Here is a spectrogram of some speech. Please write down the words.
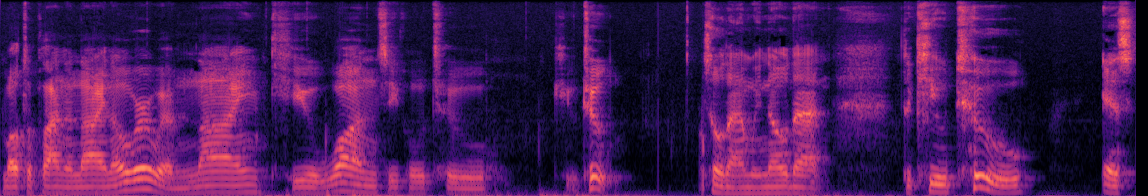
Multiplying the 9 over, we have 9q1 is equal to q2. So then we know that the q2 is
